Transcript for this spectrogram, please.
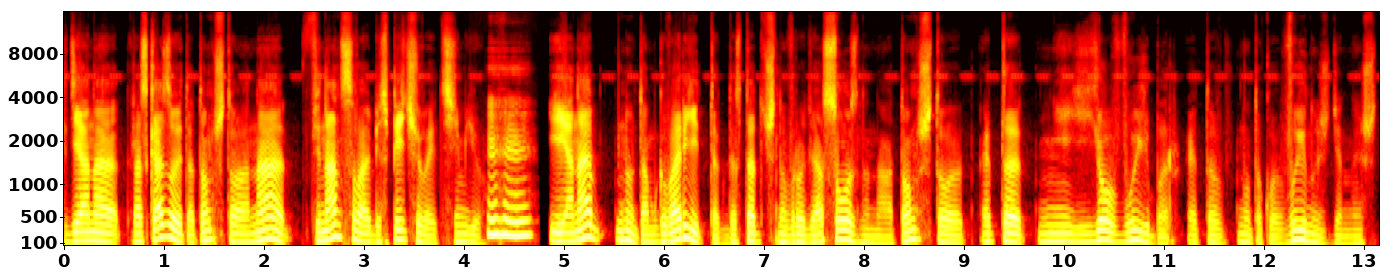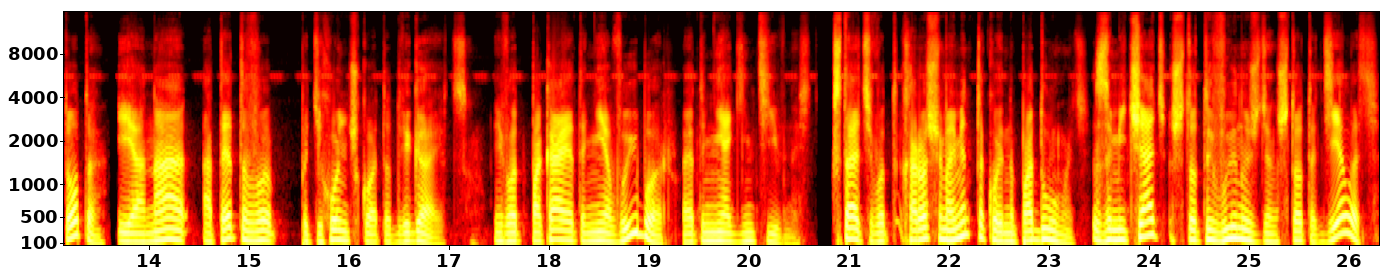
где она рассказывает о том, что она финансово обеспечивает семью. Угу. И она, ну, там говорит так достаточно вроде осознанно о том, что это не ее выбор, это, ну, такое вынужденное что-то, и она от этого потихонечку отодвигается. И вот пока это не выбор, это не агентивность. Кстати, вот хороший момент такой на подумать. Замечать, что ты вынужден что-то делать,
